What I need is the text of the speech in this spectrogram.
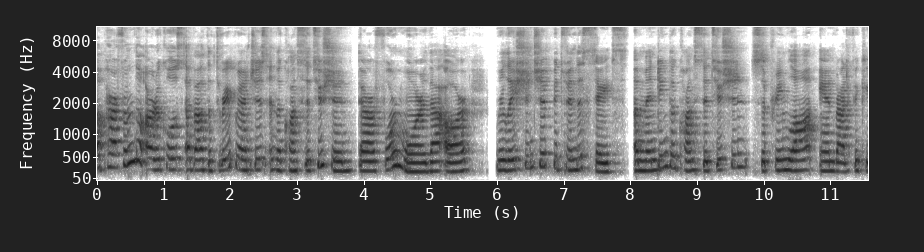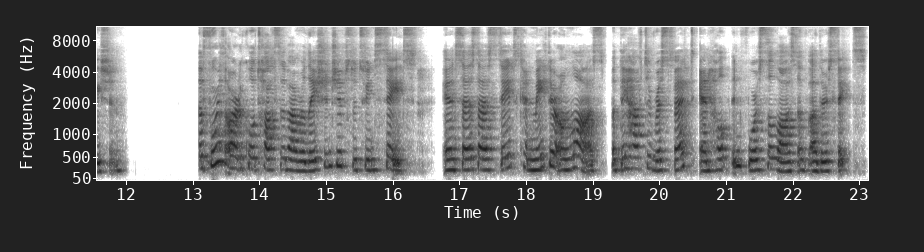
Apart from the articles about the three branches in the Constitution, there are four more that are relationship between the states, amending the Constitution, supreme law, and ratification. The fourth article talks about relationships between states and says that states can make their own laws, but they have to respect and help enforce the laws of other states.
